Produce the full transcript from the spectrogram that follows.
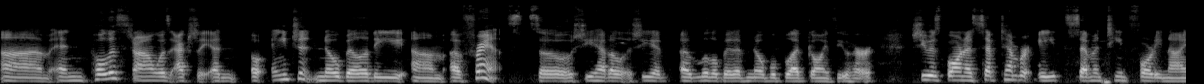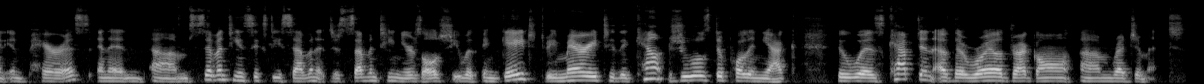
Um, and Polastron was actually an ancient nobility um, of France, so she had a she had a little bit of noble blood going through her. She was born on September eighth, seventeen forty nine, in Paris, and in um, seventeen sixty seven, at just seventeen years old, she was engaged to be married to the Count Jules de Polignac, who was captain of the Royal Dragon um, Regiment.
